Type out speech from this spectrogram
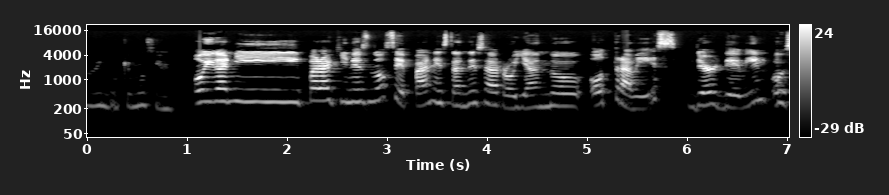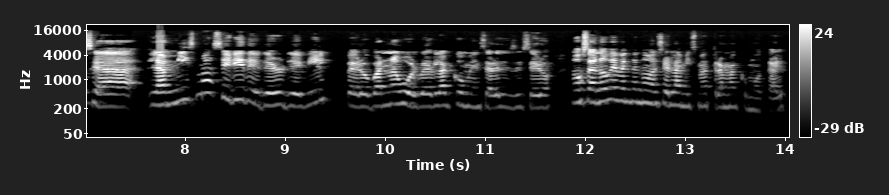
Ay, no, qué emoción. Oigan, y para quienes no sepan, están desarrollando otra vez Daredevil. O sea, la misma serie de Daredevil, pero van a volverla a comenzar desde cero. O sea, no, obviamente no va a ser la misma trama como tal,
